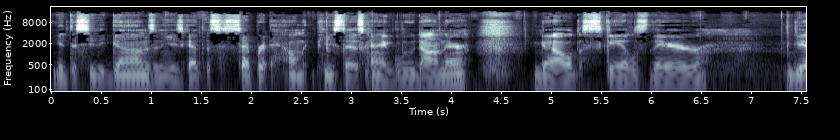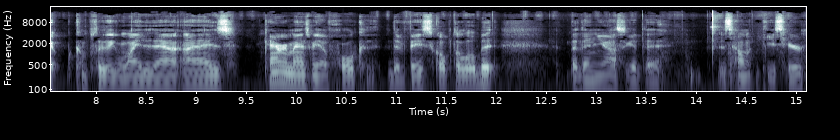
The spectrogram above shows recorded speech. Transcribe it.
You get to see the gums, and he's got this separate helmet piece that's kind of glued on there. You got all the scales there. You get completely whited out eyes. Kind of reminds me of Hulk, the face sculpt a little bit. But then you also get the this helmet piece here.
